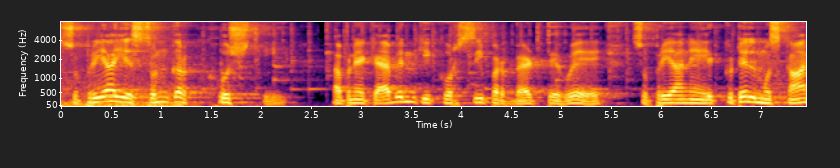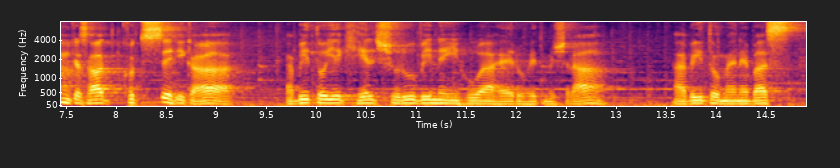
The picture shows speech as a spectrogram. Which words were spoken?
सुप्रिया ये सुनकर खुश थी। अपने कैबिन की कुर्सी पर बैठते हुए सुप्रिया ने एक कुटिल मुस्कान के साथ खुद से ही कहा, अभी तो ये खेल शुरू भी नहीं हुआ है, रोहित मिश्रा। अभी तो मैंने बस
